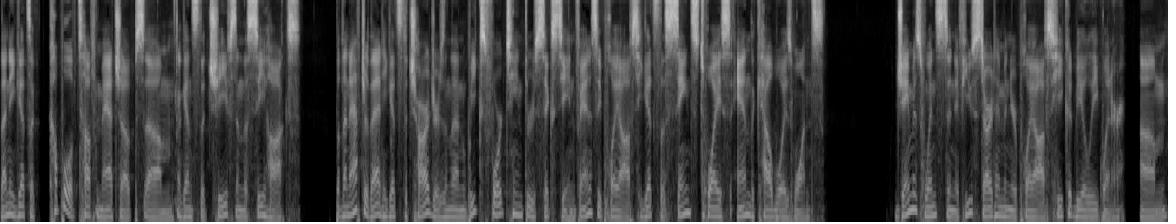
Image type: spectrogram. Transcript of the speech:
Then he gets a couple of tough matchups um, against the Chiefs and the Seahawks. But then after that, he gets the Chargers. And then weeks 14 through 16, fantasy playoffs, he gets the Saints twice and the Cowboys once. Jameis Winston, if you start him in your playoffs, he could be a league winner. Um,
